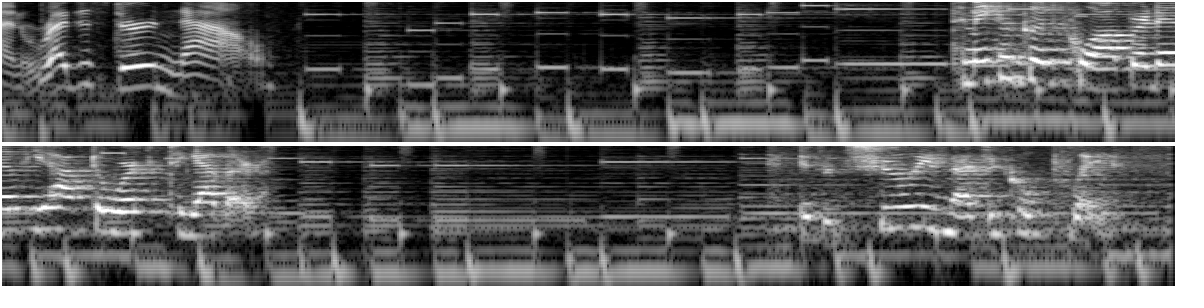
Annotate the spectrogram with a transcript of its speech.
and register now. To make a good cooperative, you have to work together. It's a truly magical place.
